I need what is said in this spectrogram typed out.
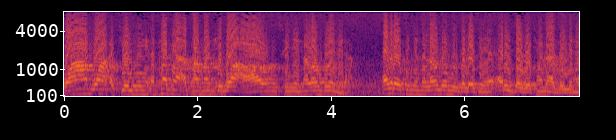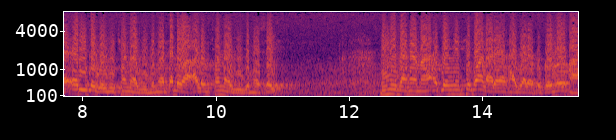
ပွားပွားအကျဉ်းချင်းအထက်ထအဖမှဖြစ်ပွားအောင်ဆင်ញင်နှလုံးသွင်းနေတာအဲ့ဒါဆင်ញင်နှလုံးသွင်းမှုဆိုလို့ချင်းအဲ့ဒီပုဂ္ဂိုလ်ချမ်းသာစေခြင်းနဲ့အဲ့ဒီပုဂ္ဂိုလ်ကြီးချမ်းသာစေခြင်းနဲ့တတ္တဝါအလုံးချမ်းသာစေခြင်းနဲ့စိတ်မိမိတဏ္ဍာမှာအကျဉ်းချင်းဖြစ်ပွားလာတဲ့အခါကျတော့ဒီကုလုံးဟာ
